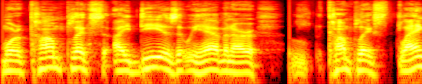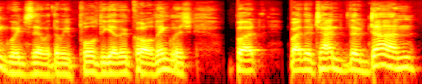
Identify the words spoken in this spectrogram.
more complex ideas that we have in our complex language that, that we pulled together called English. But by the time they're done,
